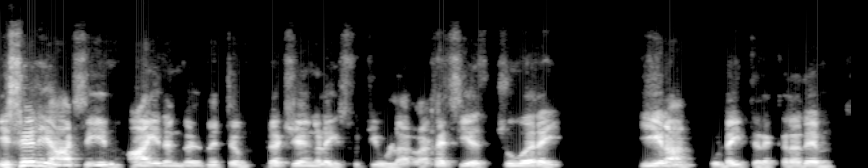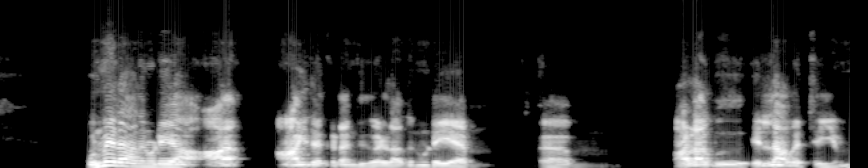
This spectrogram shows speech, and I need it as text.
இஸ்ரேலிய ஆட்சியின் ஆயுதங்கள் மற்றும் லட்சியங்களை சுற்றியுள்ள ரகசிய சுவரை ஈரான் உடைத்திருக்கிறது. உண்மையில அதனுடைய ஆயுத கிடங்குகள் அதனுடைய அளவு எல்லாவற்றையும்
